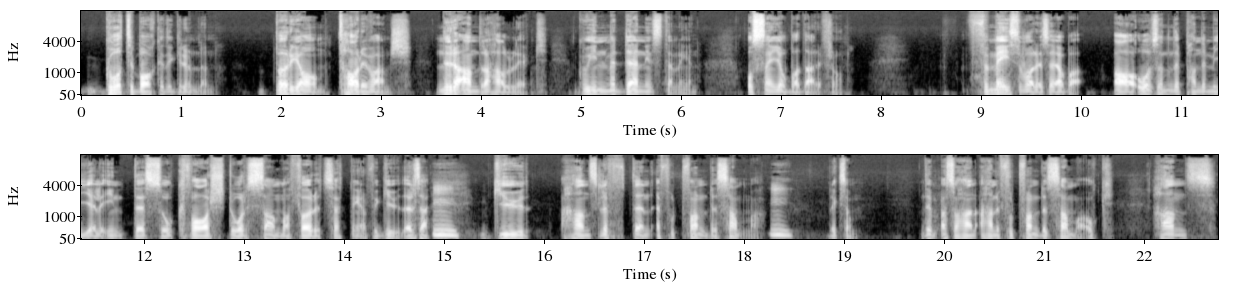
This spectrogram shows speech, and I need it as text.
Gå tillbaka till grunden. Börja om, ta revansch. Nu är det andra halvlek. Gå in med den inställningen. Och sen jobba därifrån. För mig så var det så jag bara, ja, oavsett om det är pandemi eller inte så kvarstår samma förutsättningar för Gud. Eller så här, Mm, Gud, hans löften är fortfarande samma. mm, Liksom. Det, alltså han, han är fortfarande detsamma och hans,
